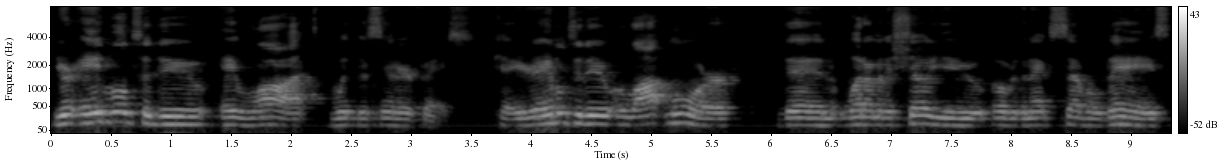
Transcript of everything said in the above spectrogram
you're able to do a lot with this interface. Okay, you're able to do a lot more than what I'm going to show you over the next several days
